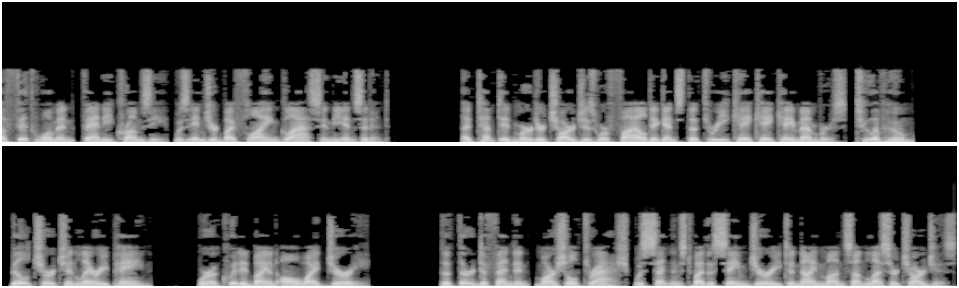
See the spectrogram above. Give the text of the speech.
A fifth woman, Fanny Crumsey, was injured by flying glass in the incident. Attempted murder charges were filed against the three KKK members, two of whom—Bill Church and Larry Payne—were acquitted by an all-white jury. The third defendant, Marshall Thrash, was sentenced by the same jury to nine months on lesser charges.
